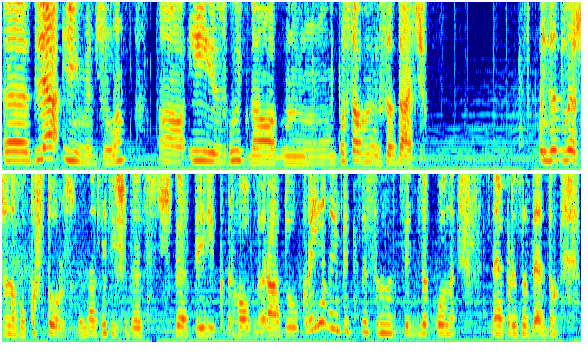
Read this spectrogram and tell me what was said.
е, для іміджу е, і згідно поставлених задач. І затвердженого кошторису на 2024 рік Верховної Ради України підписано ці закони е, президентом. е,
